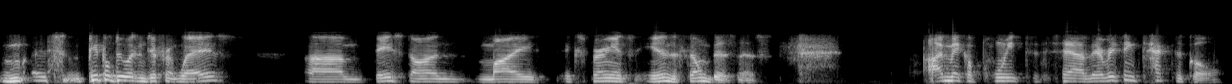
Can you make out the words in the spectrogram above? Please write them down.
m- people do it in different ways um, based on my experience in the film business. I make a point to have everything technical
